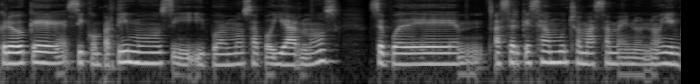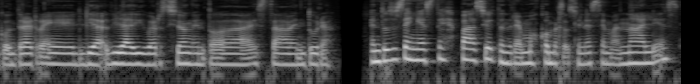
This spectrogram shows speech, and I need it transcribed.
creo que si compartimos y, podemos apoyarnos, se puede hacer que sea mucho más ameno, ¿no? Y encontrar la diversión en toda esta aventura. Entonces en este espacio tendremos conversaciones semanales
